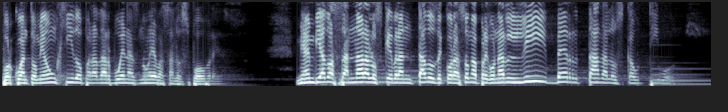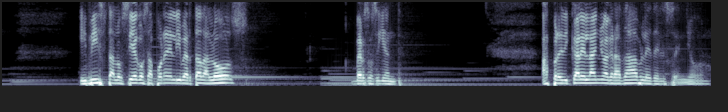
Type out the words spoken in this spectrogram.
por cuanto me ha ungido para dar buenas nuevas a los pobres. Me ha enviado a sanar a los quebrantados de corazón, a pregonar libertad a los cautivos y vista a los ciegos, a poner en libertad a los... Verso siguiente a predicar el año agradable del Señor.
